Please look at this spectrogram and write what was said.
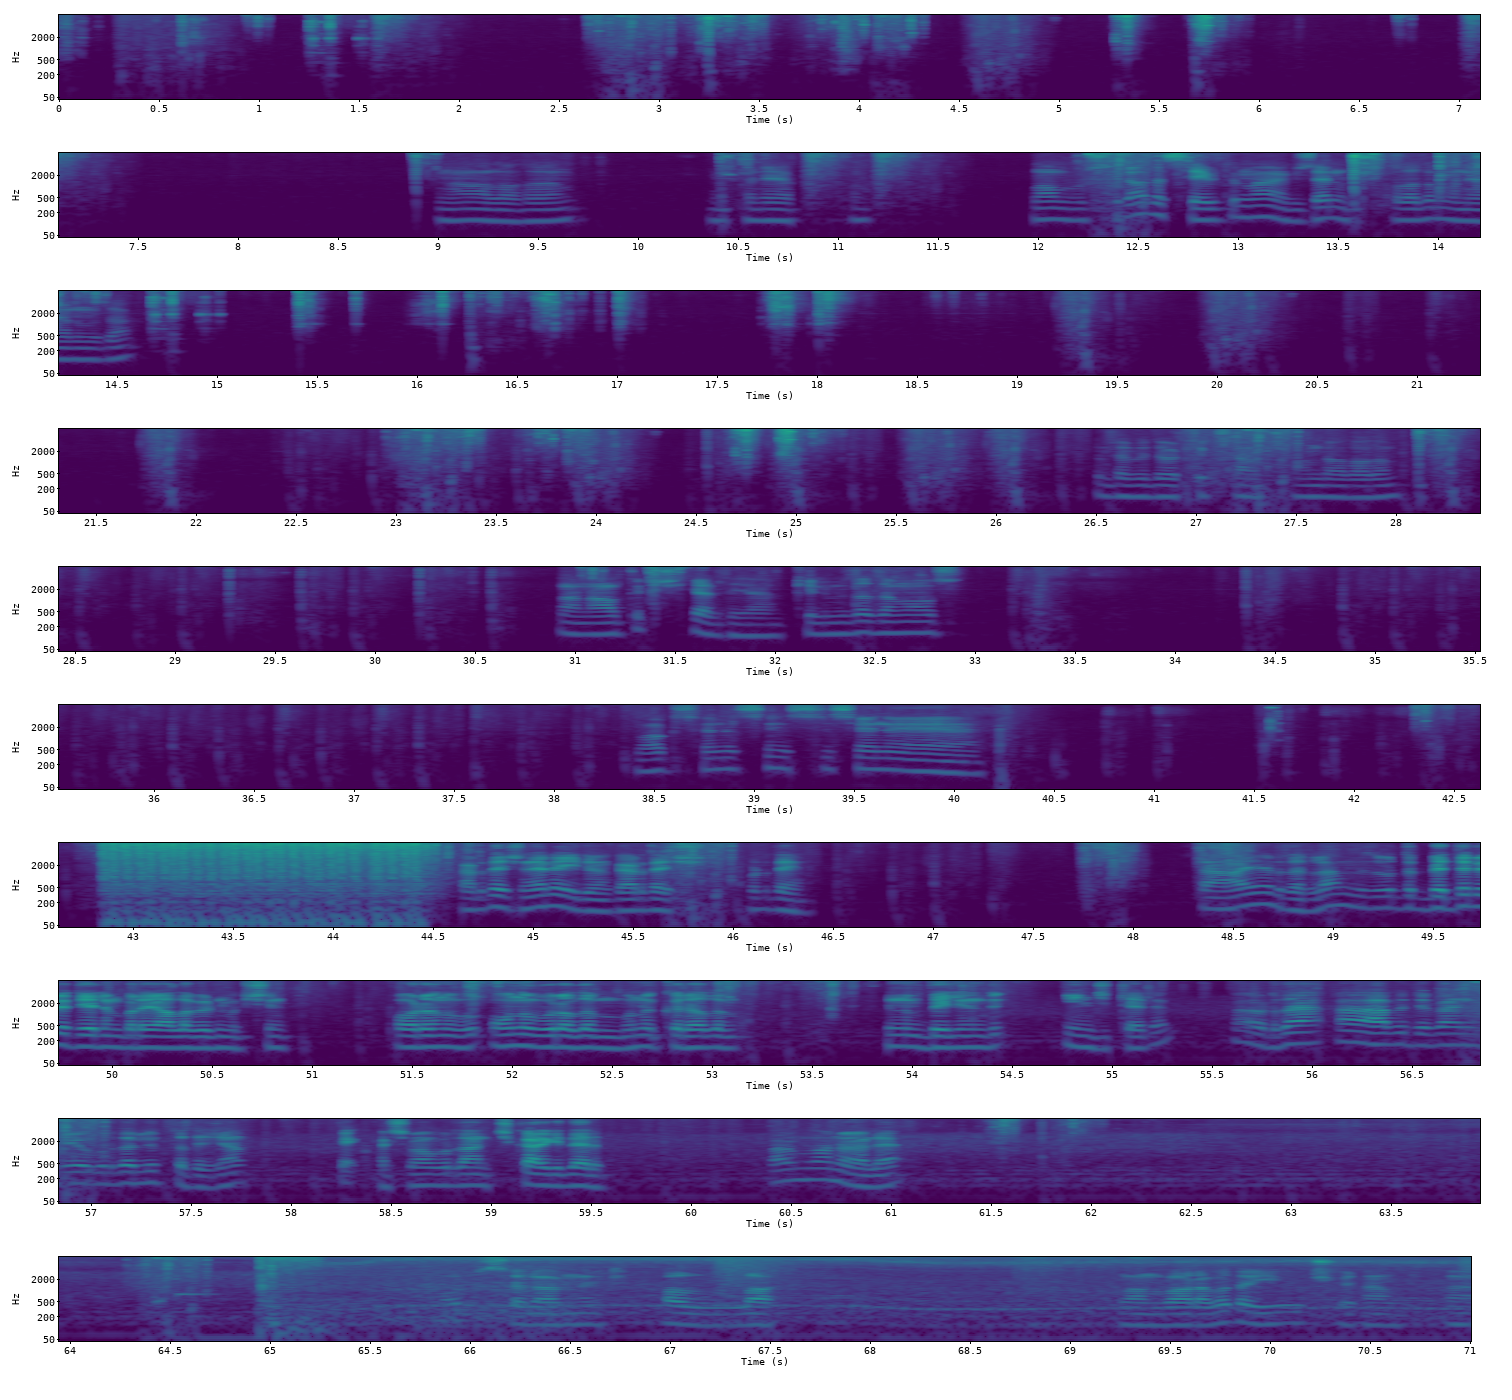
Ne alalım? Şöyle yapalım. Lan bu silahı da sevdim ha güzelmiş. Alalım bunu yanımıza. Burada bir 4x almış onu alalım. Lan 6 kişi geldi ya. Kilimiz az ama olsun. Bak seni sinsi seni. Kardeş nereye gidiyorsun kardeş? Buradayım. Sen hayırdır lan? Biz burada bedel ödeyelim burayı alabilmek için. Oranı, onu vuralım, bunu kıralım. Şunun belini incitelim. Orada abi de ben diyor burada loot atacağım. Tek başıma buradan çıkar giderim. Var mı lan öyle? Hop selamünaleyküm. Allah. Lan bu araba da iyi uçuyor tamam. Ha.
